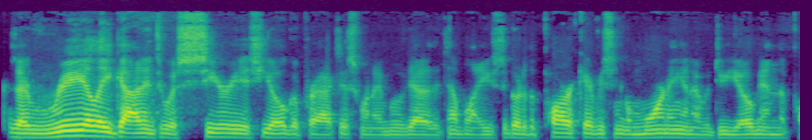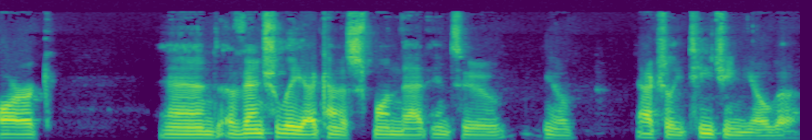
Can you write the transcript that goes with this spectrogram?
because I really got into a serious yoga practice when I moved out of the temple. I used to go to the park every single morning and I would do yoga in the park. And eventually I kind of spun that into, you know, actually teaching yoga.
